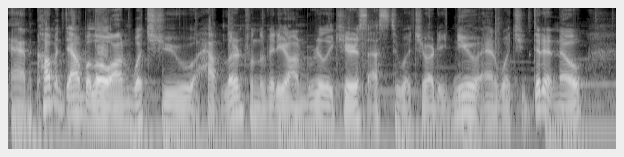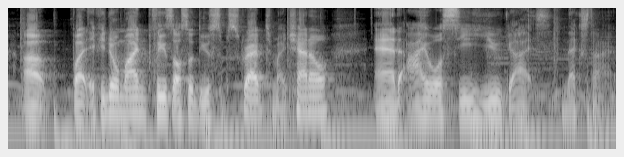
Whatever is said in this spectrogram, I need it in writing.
and comment down below on what you have learned from the video. I'm really curious as to what you already knew and what you didn't know. Uh, but if you don't mind, please also do subscribe to my channel and I will see you guys next time.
